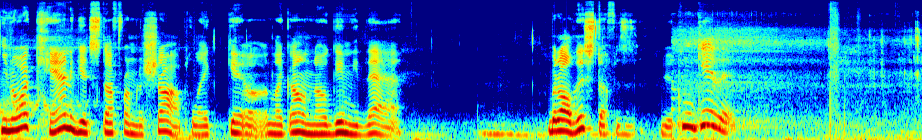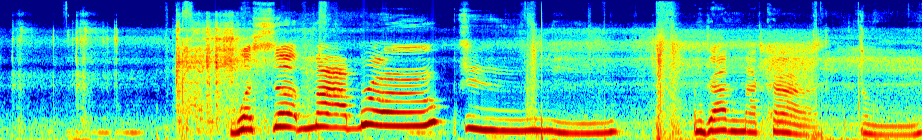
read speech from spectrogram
You know, I can get stuff from the shop. Like, get, uh, like I don't know, give me that. But all this stuff is. I can get it. What's up, my bro? I'm driving my car. Um,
